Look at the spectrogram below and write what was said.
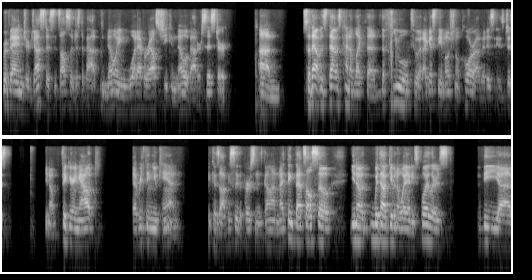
revenge or justice it's also just about knowing whatever else she can know about her sister um, so that was that was kind of like the the fuel to it. I guess the emotional core of it is is just you know figuring out everything you can because obviously the person is gone. And I think that's also you know without giving away any spoilers, the uh,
